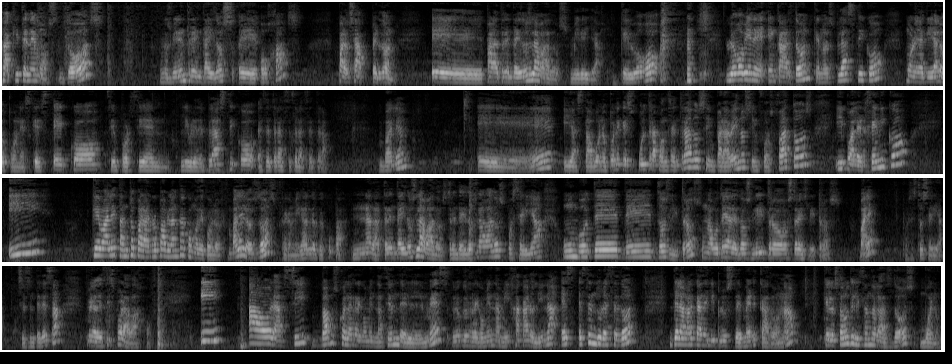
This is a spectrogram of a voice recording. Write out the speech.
aquí tenemos dos, nos vienen 32 eh, hojas, para, o sea, perdón, eh, para 32 lavados, ya que luego, luego viene en cartón, que no es plástico, bueno, y aquí ya lo pones, que es eco, 100% libre de plástico, etcétera, etcétera, etcétera. ¿Vale? Eh, y ya está. Bueno, pone que es ultra concentrado, sin parabenos, sin fosfatos, hipoalergénico y que vale tanto para ropa blanca como de color. Vale los dos, pero mirad lo que ocupa. Nada, 32 lavados. 32 lavados pues sería un bote de 2 litros. Una botella de 2 litros, 3 litros. ¿Vale? Pues esto sería. Si os interesa, me lo decís por abajo. Y ahora sí, vamos con la recomendación del mes. Lo que os recomienda mi hija Carolina es este endurecedor de la marca Deli Plus de Mercadona que lo están utilizando las dos, bueno,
